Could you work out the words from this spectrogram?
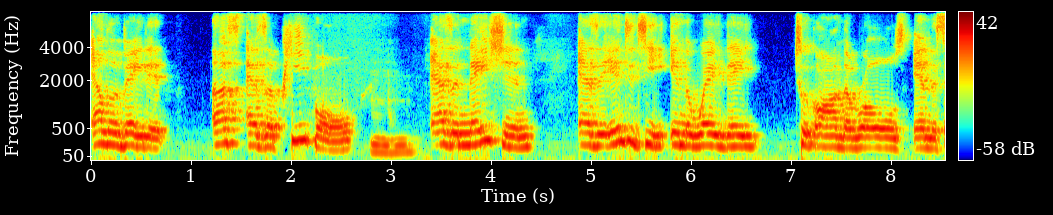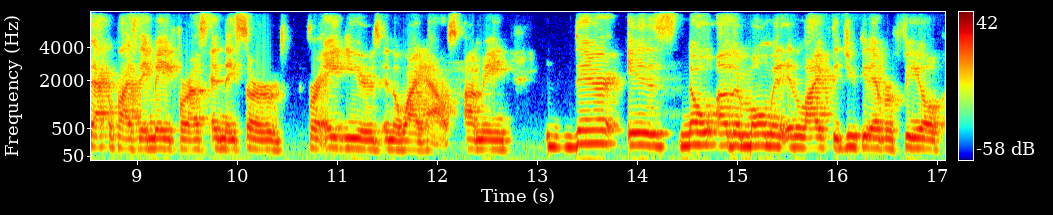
elevated us as a people, mm-hmm. as a nation, as an entity, in the way they took on the roles and the sacrifice they made for us, and they served for eight years in the White House. I mean, there is no other moment in life that you could ever feel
